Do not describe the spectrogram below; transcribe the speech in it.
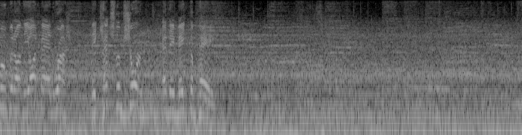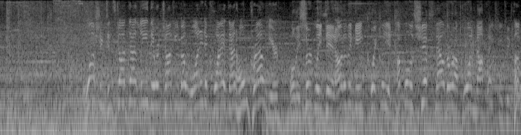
movement on the odd man rush. They catch them short, and they make them pay. Washington's got that lead. They were talking about wanting to quiet that home crowd here. Well, they certainly did. Out of the gate quickly, a couple of shifts, now they're up 1 nothing. Puck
